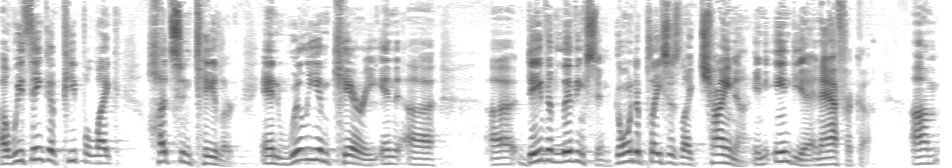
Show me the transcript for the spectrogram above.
Uh, we think of people like Hudson Taylor and William Carey and uh, uh, David Livingstone going to places like China, in India, and Africa. Um,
